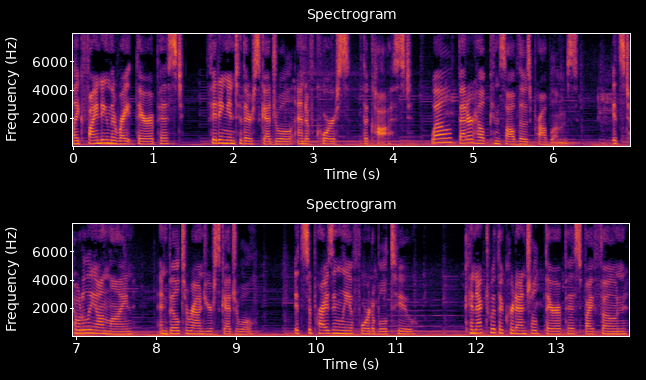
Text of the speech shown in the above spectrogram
like finding the right therapist, fitting into their schedule, and of course, the cost. Well, BetterHelp can solve those problems. It's totally online and built around your schedule. It's surprisingly affordable too. Connect with a credentialed therapist by phone,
